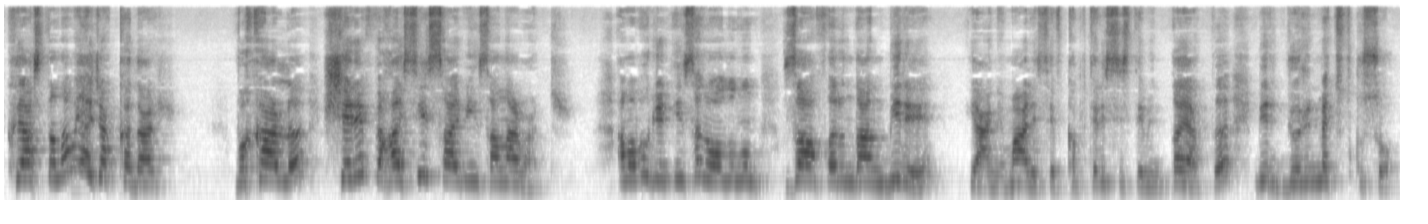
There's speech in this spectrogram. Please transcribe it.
kıyaslanamayacak kadar vakarlı, şeref ve haysiyet sahibi insanlar vardır. Ama bugün insanoğlunun zaaflarından biri yani maalesef kapitalist sistemin dayattığı bir görünme tutkusu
